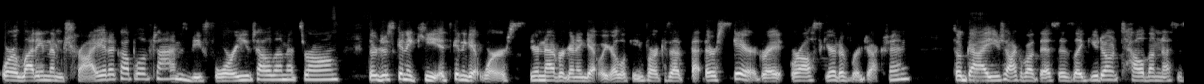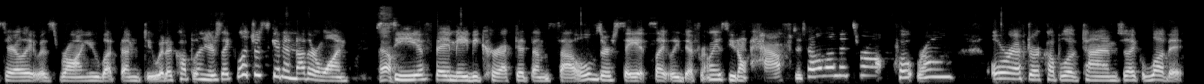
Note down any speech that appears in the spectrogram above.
or letting them try it a couple of times before you tell them it's wrong, they're just going to keep, it's going to get worse. You're never going to get what you're looking for because that, that they're scared, right? We're all scared of rejection. So, Guy, you talk about this is like you don't tell them necessarily it was wrong. You let them do it a couple, and you're like, let's just get another one. Yeah. See if they maybe correct it themselves or say it slightly differently. So you don't have to tell them it's wrong, quote wrong. Or after a couple of times, you're like, love it.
